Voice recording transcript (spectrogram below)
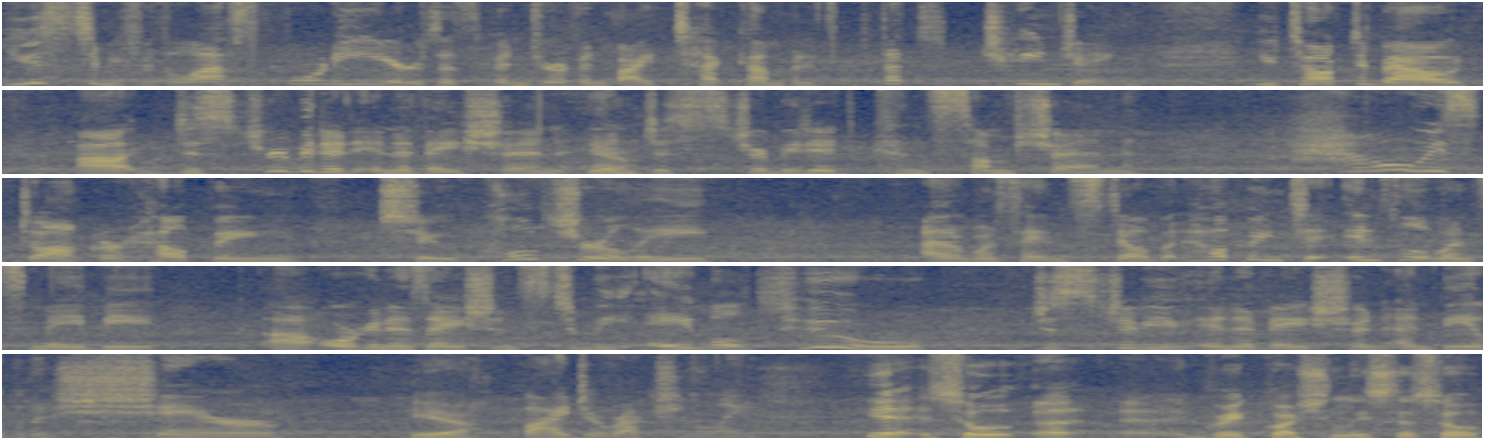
used to be, for the last 40 years, it's been driven by tech companies, but that's changing. You talked about uh, distributed innovation yeah. and distributed consumption. How is Docker helping to culturally I don't want to say instill, but helping to influence maybe uh, organizations to be able to distribute innovation and be able to share yeah. bi-directionally? Yeah, so uh, uh, great question, Lisa. So,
